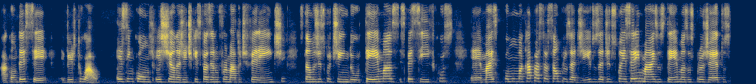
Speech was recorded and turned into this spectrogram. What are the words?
acontecer virtual. Esse encontro, este ano, a gente quis fazer num formato diferente. Estamos discutindo temas específicos, é, mais como uma capacitação para os adidos, os adidos conhecerem mais os temas, os projetos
